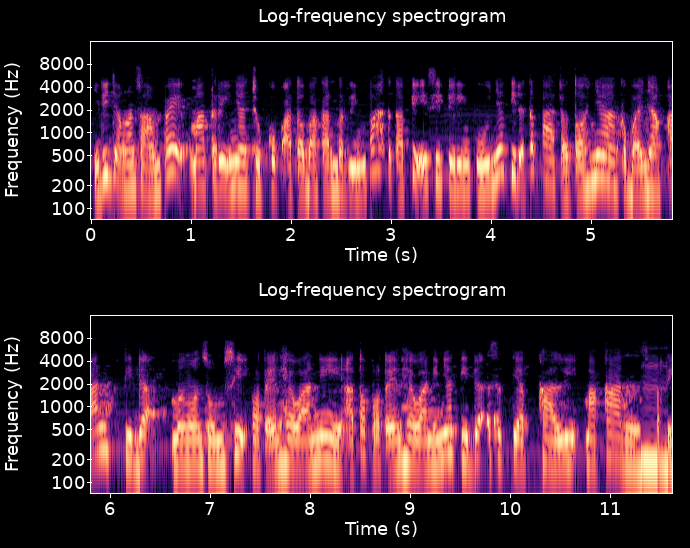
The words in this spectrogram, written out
Jadi jangan sampai materinya cukup atau bahkan berlimpah, tetapi isi piringkunya tidak tepat. Contohnya, kebanyakan tidak mengonsumsi protein hewani atau protein hewaninya tidak setiap kali makan Hmm, seperti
